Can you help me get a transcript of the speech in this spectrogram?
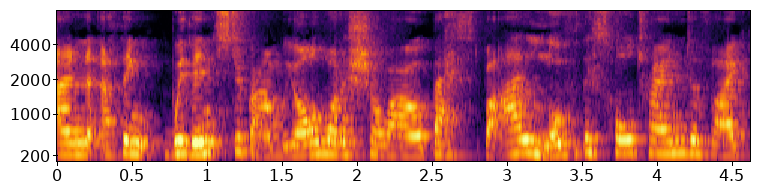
And I think with Instagram, we all want to show our best, but I love this whole trend of like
